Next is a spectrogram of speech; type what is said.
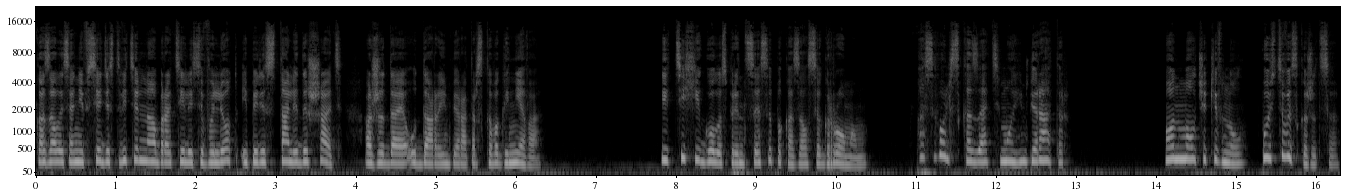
Казалось, они все действительно обратились в лед и перестали дышать, ожидая удара императорского гнева. И тихий голос принцессы показался громом. «Позволь сказать, мой император». Он молча кивнул. Пусть выскажется.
